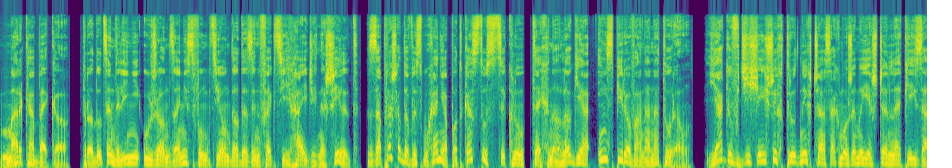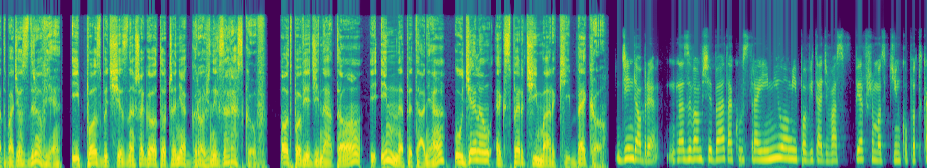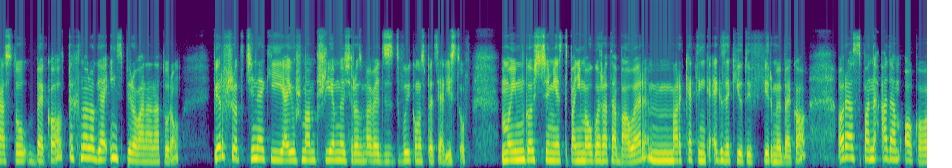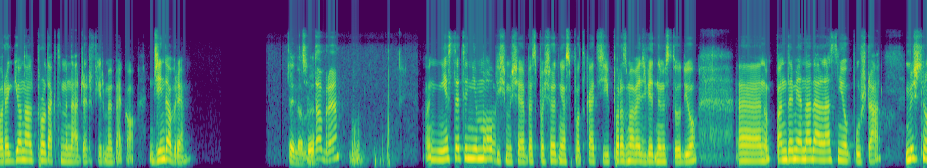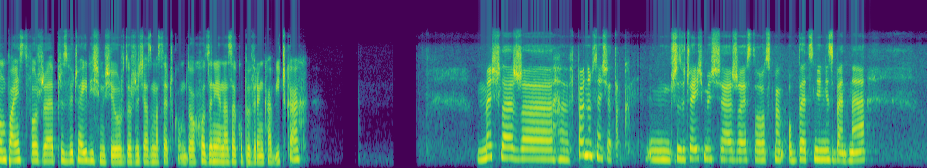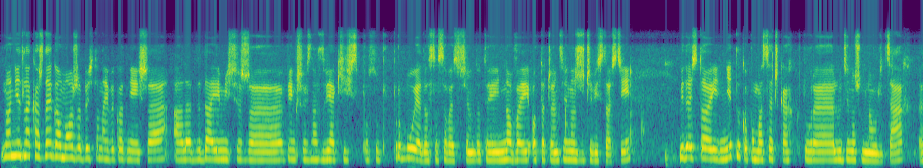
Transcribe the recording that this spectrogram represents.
Marka Beko, producent linii urządzeń z funkcją do dezynfekcji Hygiene Shield, zaprasza do wysłuchania podcastu z cyklu Technologia inspirowana naturą. Jak w dzisiejszych trudnych czasach możemy jeszcze lepiej zadbać o zdrowie i pozbyć się z naszego otoczenia groźnych zarazków? Odpowiedzi na to i inne pytania udzielą eksperci marki Beko. Dzień dobry, nazywam się Beata Kustra i miło mi powitać Was w pierwszym odcinku podcastu Beko Technologia inspirowana naturą. Pierwszy odcinek i ja już mam przyjemność rozmawiać z dwójką specjalistów. Moim gościem jest pani Małgorzata Bauer, marketing executive firmy Beko oraz pan Adam Oko, regional product manager firmy Beko. Dzień dobry. Dzień dobry. Dzień dobry. Niestety nie mogliśmy się bezpośrednio spotkać i porozmawiać w jednym studiu. E, no, pandemia nadal nas nie opuszcza. Myślą Państwo, że przyzwyczailiśmy się już do życia z maseczką, do chodzenia na zakupy w rękawiczkach? Myślę, że w pewnym sensie tak. Mm, przyzwyczailiśmy się, że jest to obecnie niezbędne. No nie dla każdego może być to najwygodniejsze, ale wydaje mi się, że większość z nas w jakiś sposób próbuje dostosować się do tej nowej, otaczającej nas rzeczywistości. Widać to i nie tylko po maseczkach, które ludzie noszą na ulicach, y,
